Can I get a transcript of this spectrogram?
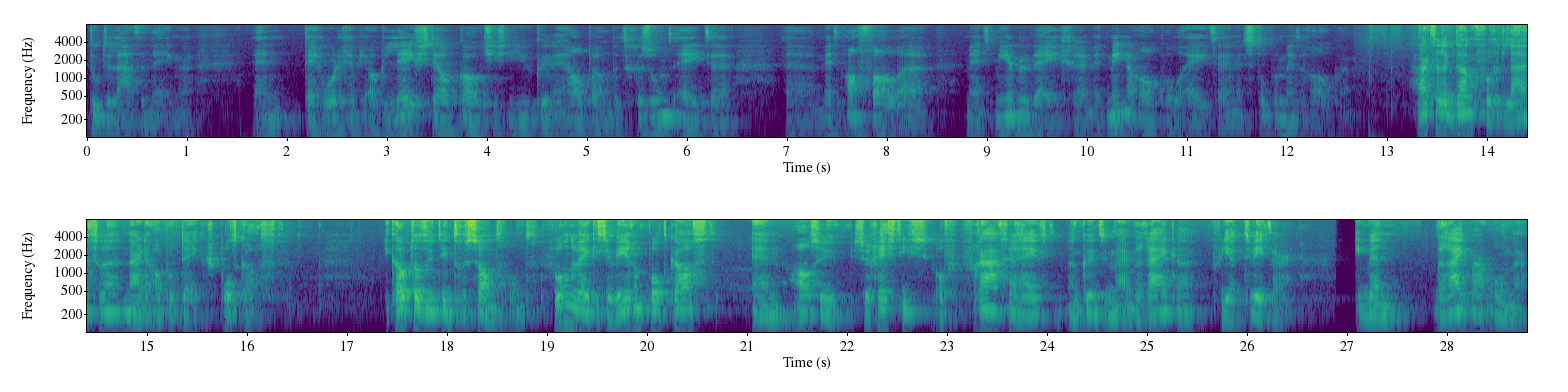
toe te laten nemen. En tegenwoordig heb je ook leefstijlcoaches die u kunnen helpen om het gezond eten, uh, met afvallen, met meer bewegen, met minder alcohol eten en met stoppen met roken. Hartelijk dank voor het luisteren naar de Apothekers Podcast. Ik hoop dat u het interessant vond. Volgende week is er weer een podcast. En als u suggesties of vragen heeft, dan kunt u mij bereiken via Twitter. Ik ben bereikbaar onder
